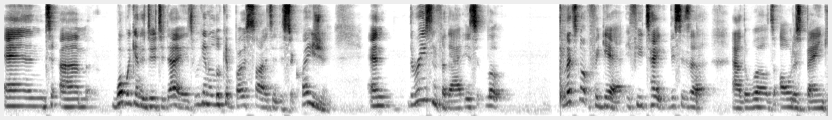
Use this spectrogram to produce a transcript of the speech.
And um, what we're going to do today is we're going to look at both sides of this equation. And the reason for that is look, let's not forget if you take this is a uh, the world's oldest bank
